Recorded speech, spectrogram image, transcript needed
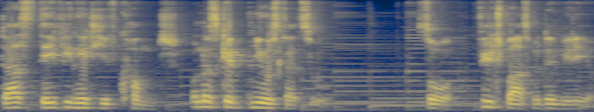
das definitiv kommt. Und es gibt News dazu. So, viel Spaß mit dem Video.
